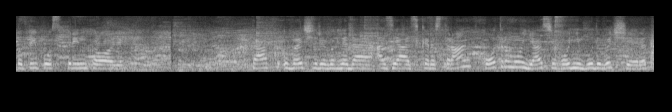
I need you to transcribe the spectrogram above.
по типу спрінг-ролів. Так увечері виглядає азіатський ресторан, в котрому я сьогодні буду вечеряти.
